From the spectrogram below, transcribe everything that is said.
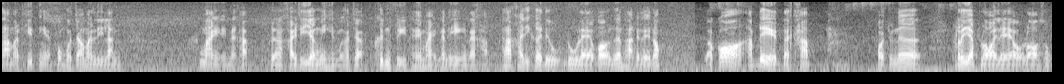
สามอาทิตย์เนี่ยผมก็จะเอามารีรันใหม่นะครับเผื่อใครที่ยังไม่เห็นมันก็จะขึ้นฟีดให้ใหม่นั่นเองนะครับ ถ้าใครที่เคยดูดูแล้วก็เลื่อนผ่านได้เลยเนาะแล้วก็อัปเดตนะครับ Fortuner เรียบร้อยแล้ว รอส่ง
